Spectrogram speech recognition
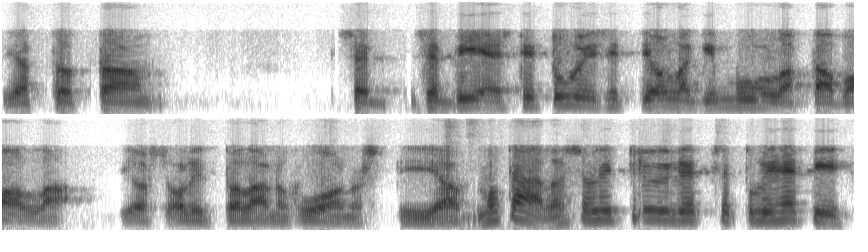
ja tota, se, se viesti tuli sitten jollakin muulla tavalla jos olit pelannut huonosti. Ja, mutta täällä se oli tyyli, että se tuli heti,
